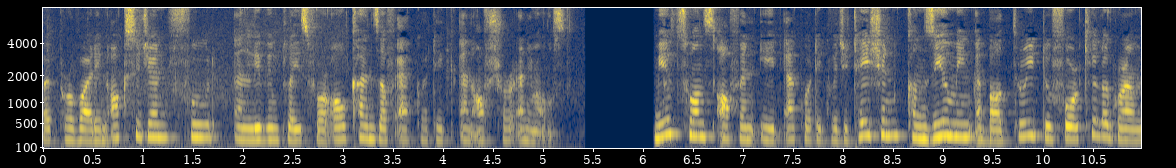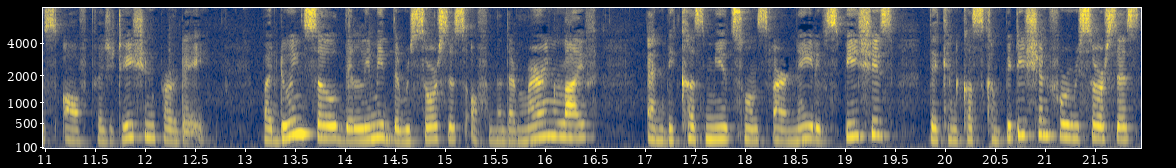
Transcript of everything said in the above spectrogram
by providing oxygen, food, and living place for all kinds of aquatic and offshore animals. Mute swans often eat aquatic vegetation, consuming about 3 to 4 kilograms of vegetation per day. By doing so, they limit the resources of another marine life, and because mute swans are native species, they can cause competition for resources,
